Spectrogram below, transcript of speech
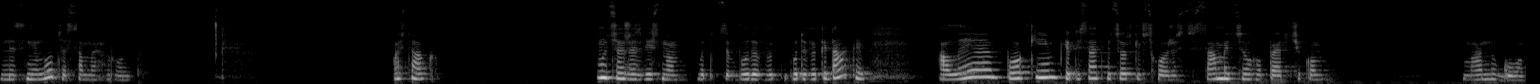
не зніло, це саме ґрунт. Ось так. Ну, це вже, звісно, буде, це буде, буду викидати, але поки 50% схожості саме цього перчику. Манго.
